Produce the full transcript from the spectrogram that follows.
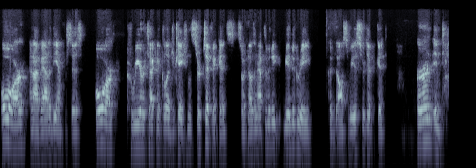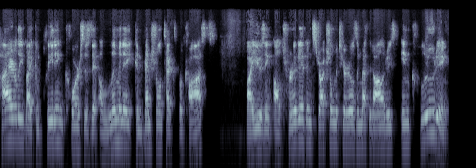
or, and I've added the emphasis, or career technical education certificates. So it doesn't have to be, be a degree, could also be a certificate, earned entirely by completing courses that eliminate conventional textbook costs by using alternative instructional materials and methodologies, including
